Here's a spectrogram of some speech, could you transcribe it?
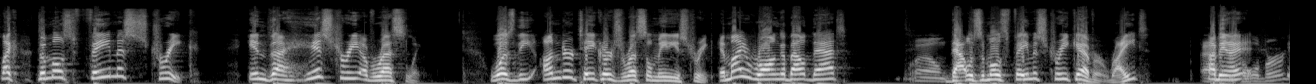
Like the most famous streak in the history of wrestling was the Undertaker's WrestleMania streak. Am I wrong about that? Well, That was the most famous streak ever, right? I mean, I, Goldberg,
